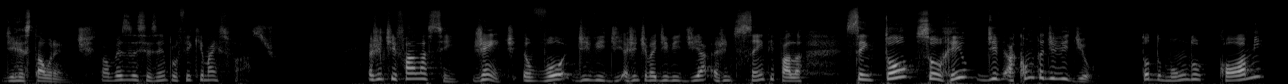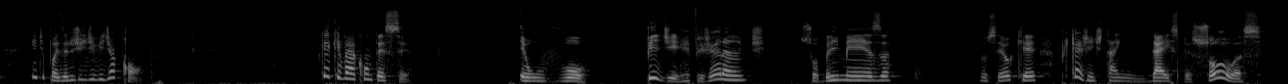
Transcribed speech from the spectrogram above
de restaurante. Talvez esse exemplo fique mais fácil. A gente fala assim, gente, eu vou dividir, a gente vai dividir, a gente senta e fala, sentou, sorriu, a conta dividiu. Todo mundo come e depois a gente divide a conta. O que, que vai acontecer? Eu vou pedir refrigerante, sobremesa, não sei o que, porque a gente está em 10 pessoas,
